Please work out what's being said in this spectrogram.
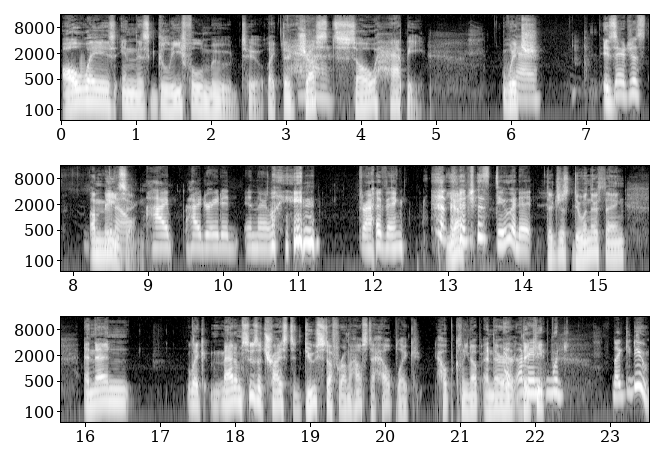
always in this gleeful mood too. Like they're Yeah. just so happy. Which Yeah. is They're just amazing. you know, hy- hydrated in their lane driving. Yeah. They're just doing it. They're just doing their thing. And then like Madame Souza tries to do stuff around the house to help, like help clean up and they're Yeah, they mean, keep would like you do.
